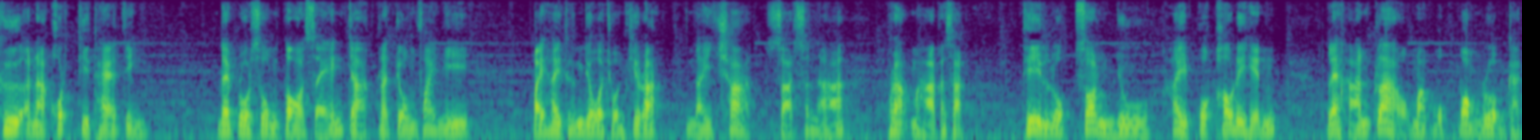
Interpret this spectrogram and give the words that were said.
คืออนาคตที่แท้จริง ได้โปรดส่งต่อแสงจากกระโจมไฟนี้ ไปให้ถึงเยาวชนที่รักในชาติ ศาสนา พระมหากษัตริย์ ที่หลบซ่อนอยู่ให้พวกเขาได้เห็น และหานกล้าออกมาปกป้องร่วมกัน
